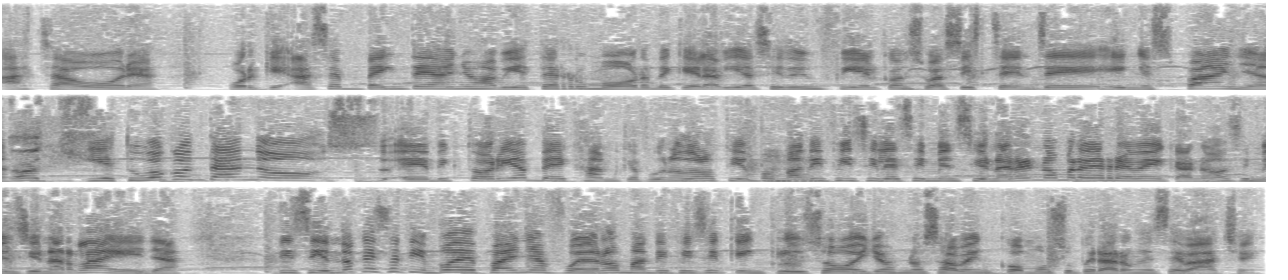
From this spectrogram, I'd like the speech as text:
hasta ahora porque hace 20 años había este rumor de que él había sido infiel con su asistente en España. Y estuvo contando eh, Victoria Beckham, que fue uno de los tiempos más difíciles, sin mencionar el nombre de Rebeca, ¿no? Sin mencionarla a ella, diciendo que ese tiempo de España fue de los más difíciles que incluso ellos no saben cómo superaron ese bache.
